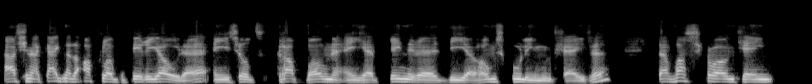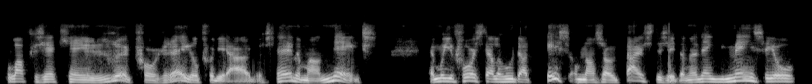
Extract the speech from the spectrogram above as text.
als je nou kijkt naar de afgelopen periode hè, en je zult krap wonen en je hebt kinderen die je homeschooling moet geven, daar was gewoon geen, plat gezegd, geen ruk voor geregeld voor die ouders. Helemaal niks. En moet je je voorstellen hoe dat is om dan zo thuis te zitten. En dan denk je mensen, joh,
